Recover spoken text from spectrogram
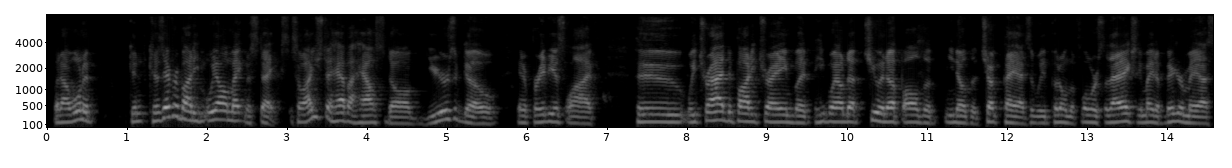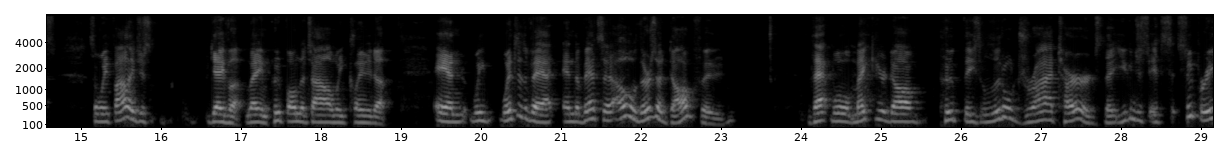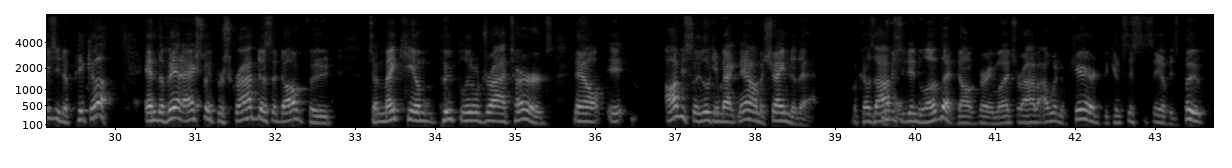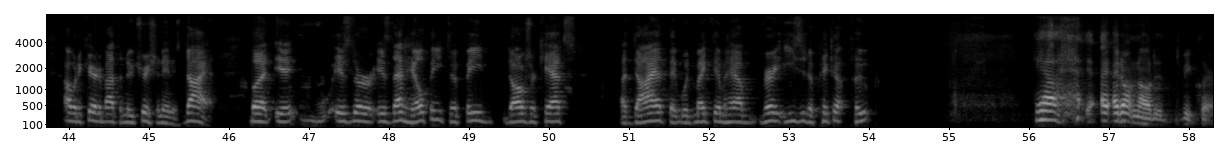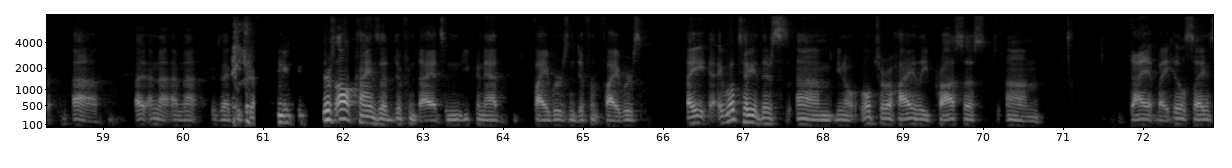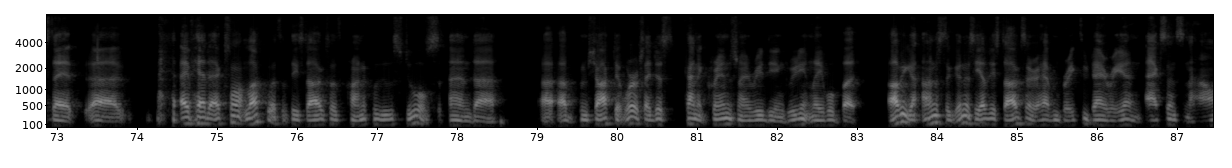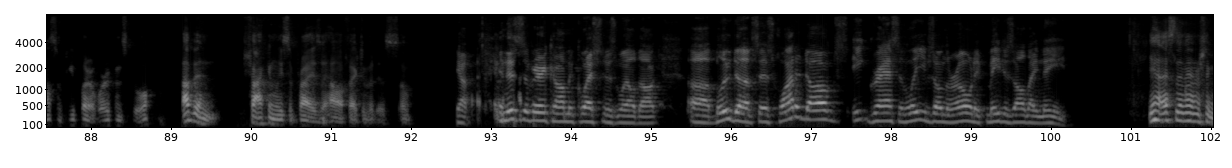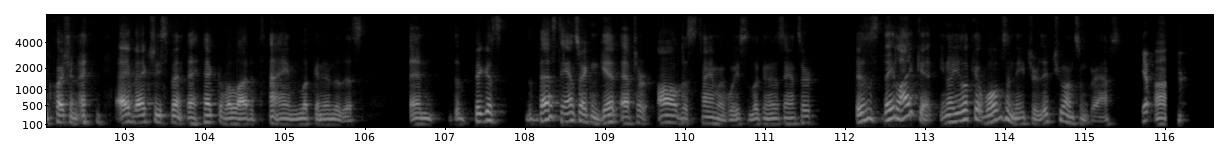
but I want to, because everybody, we all make mistakes. So I used to have a house dog years ago in a previous life who we tried to potty train, but he wound up chewing up all the, you know, the chuck pads that we put on the floor. So that actually made a bigger mess. So we finally just gave up, let him poop on the tile, and we cleaned it up. And we went to the vet, and the vet said, Oh, there's a dog food that will make your dog poop these little dry turds that you can just, it's super easy to pick up. And the vet actually prescribed us a dog food to make him poop little dry turds. Now, it obviously looking back now, I'm ashamed of that because I obviously didn't love that dog very much, or I, I wouldn't have cared the consistency of his poop. I would have cared about the nutrition in his diet. But it, is there is that healthy to feed dogs or cats a diet that would make them have very easy to pick up poop? Yeah, I, I don't know to, to be clear. Uh, I, am not I'm not exactly sure. There's all kinds of different diets, and you can add fibers and different fibers. I, I will tell you, there's um, you know ultra highly processed um, diet by Hill Science Diet uh, I've had excellent luck with, these dogs with chronically loose stools, and uh, uh, I'm shocked it works. I just kind of cringe when I read the ingredient label, but I'll be honest to goodness, you have these dogs that are having breakthrough diarrhea and accidents in the house, and people are at work and school. I've been shockingly surprised at how effective it is. So, yeah, and this is a very common question as well, Doc. Uh, Blue Dove says, "Why do dogs eat grass and leaves on their own if meat is all they need?" Yeah, that's an interesting question. I, have actually spent a heck of a lot of time looking into this. And the biggest, the best answer I can get after all this time I've wasted looking at this answer is they like it. You know, you look at wolves in nature, they chew on some grass. Yep. Um,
